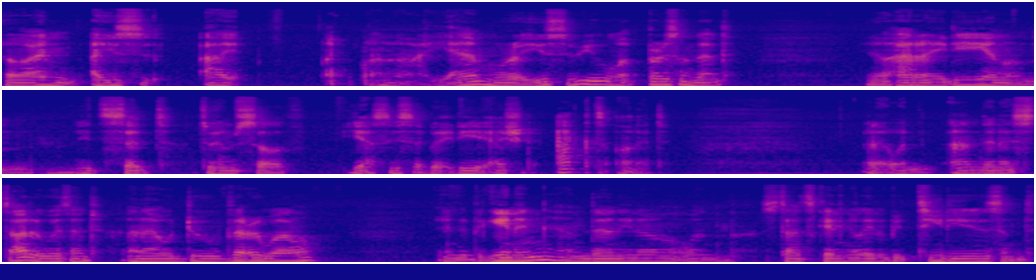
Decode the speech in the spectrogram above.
you know, I'm I used to, I I, know, I am or I used to be a person that you know, had an idea and it said to himself, yes, this is a good idea, I should act on it. And, when, and then I started with it and I would do very well in the beginning and then, you know, when it starts getting a little bit tedious and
